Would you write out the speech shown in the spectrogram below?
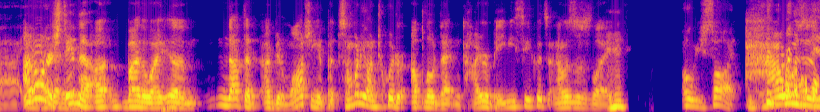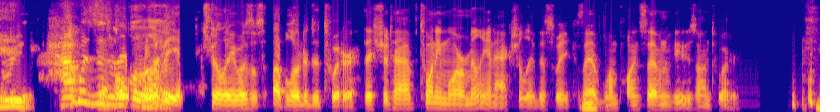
uh, I don't understand that. Uh, by the way, um, not that I've been watching it, but somebody on Twitter uploaded that entire baby sequence, and I was just like, Mhm. Oh, you saw it? "How is this real? How is this The real?" whole life? movie actually was uploaded to Twitter. They should have 20 more million actually this week because they have 1.7 views on Twitter.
